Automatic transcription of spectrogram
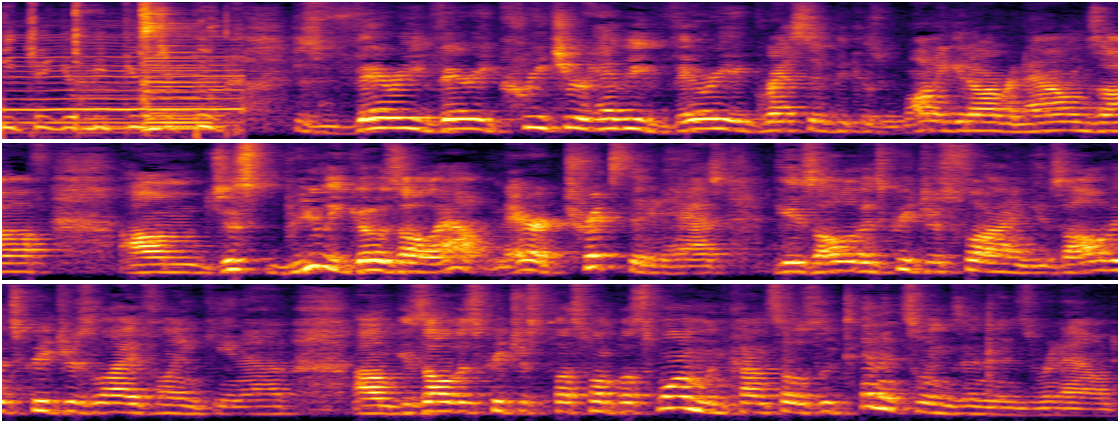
eat you, you'll be future. Just very, very creature heavy, very aggressive because we want to get our renowns off. Um, just really goes all out. And there are tricks that it has. Gives all of its creatures flying, gives all of its creatures lifelink, you know. Um, gives all of its creatures plus one, plus one when Consul's Lieutenant swings in and is renowned.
